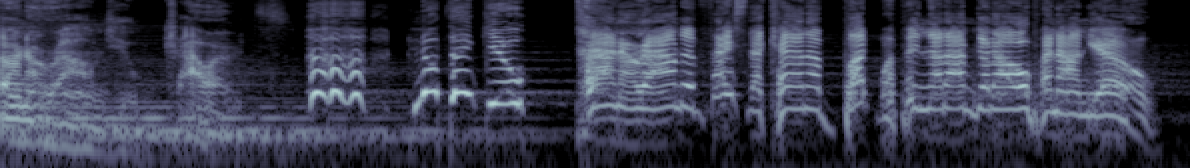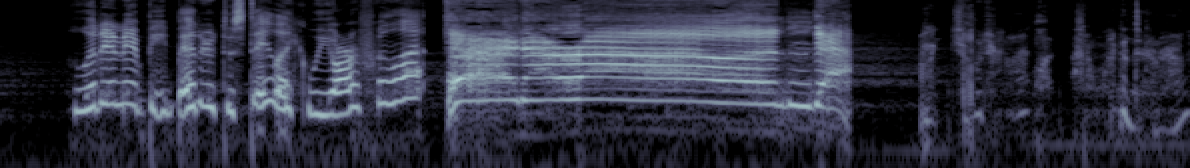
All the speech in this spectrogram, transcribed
Turn around, you cowards. no, thank you. Turn around and face the can of butt whipping that I'm gonna open on you. Wouldn't it be better to stay like we are for that? Turn around! I turn around? What? I don't want to turn around.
